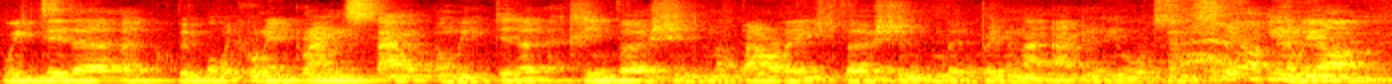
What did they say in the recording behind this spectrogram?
we did a, a what we're calling a grand stout, and we did a, a clean version and a barrel aged version, and we're bringing that out in the autumn. So we are, you know, we are,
